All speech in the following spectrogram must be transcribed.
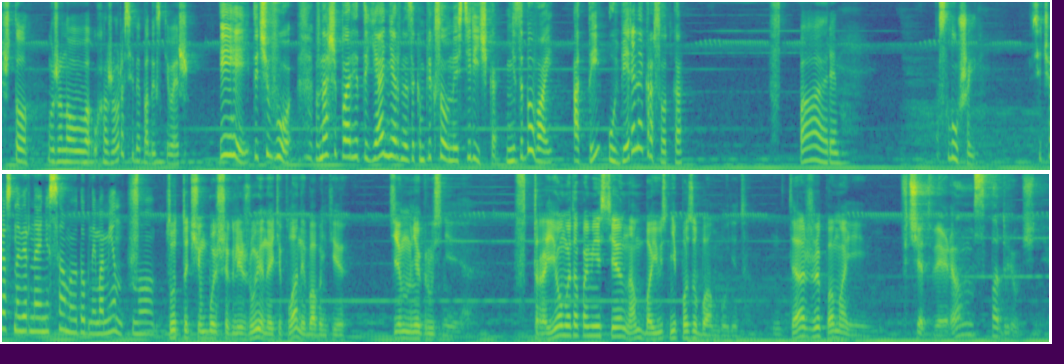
Что, уже нового ухажера себе подыскиваешь? Эй, ты чего? В нашей паре это я нервно закомплексованная истеричка. Не забывай. А ты уверенная красотка. Паре. Слушай, сейчас, наверное, не самый удобный момент, но... Тут-то чем больше гляжу я на эти планы, бабоньки, тем мне грустнее. Втроем это поместье нам, боюсь, не по зубам будет. Даже по моим. Вчетвером сподручнее.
